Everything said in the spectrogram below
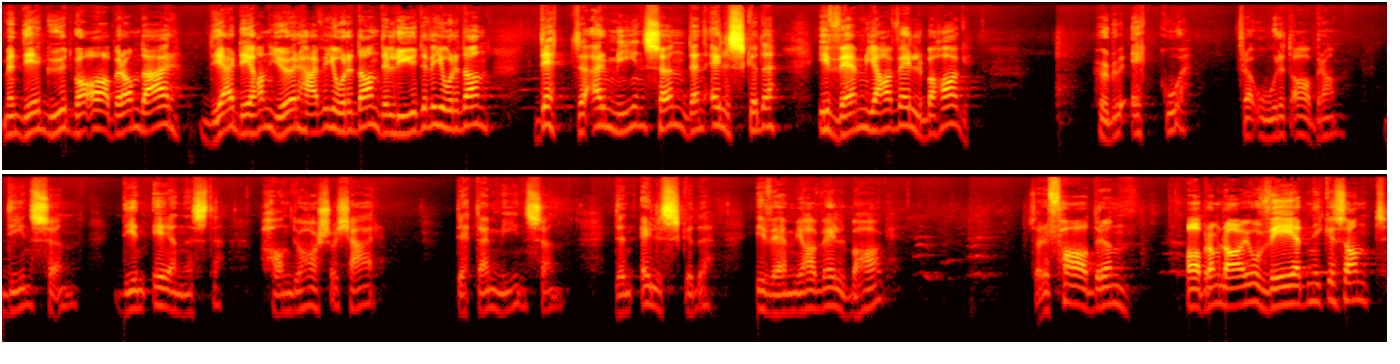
Men det Gud ba Abraham der, det er det han gjør her ved Jordan. Det lyder ved Jordan. Dette er min sønn, den elskede, i hvem jeg har velbehag. Hører du ekkoet fra ordet Abraham? Din sønn, din eneste, han du har så kjær. Dette er min sønn, den elskede, i hvem jeg har velbehag. Så er det Faderen. Abraham la jo veden, ikke sant,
